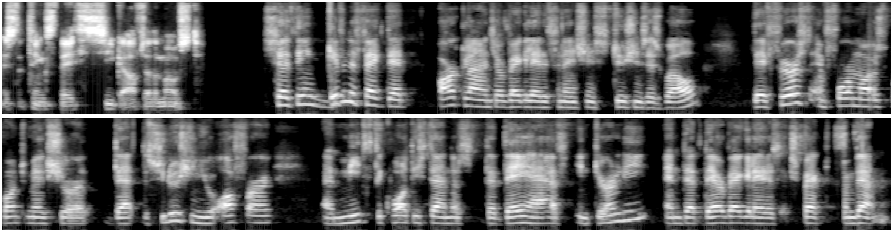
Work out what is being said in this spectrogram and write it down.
is the things they seek after the most? So, I think given the fact that our clients are regulated financial institutions as well, they first and foremost want to make sure that the solution you offer uh, meets the quality standards that they have internally and that their regulators expect from them.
